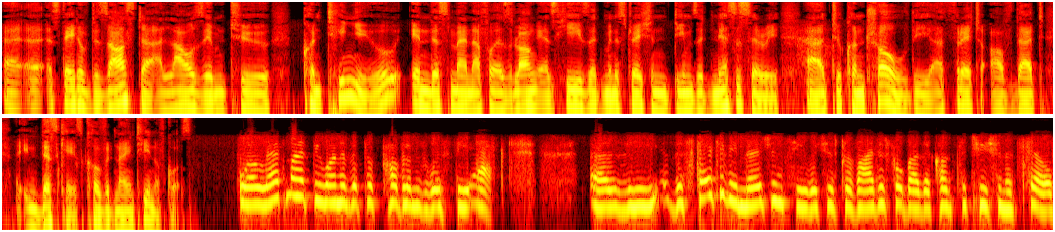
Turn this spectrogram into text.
uh, a state of disaster allows him to continue in this manner for as long as his administration deems it necessary uh, to control the uh, threat of that, in this case, COVID-19, of course. Well, that might be one of the problems with the Act. Uh, the, the state of emergency, which is provided for by the Constitution itself,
